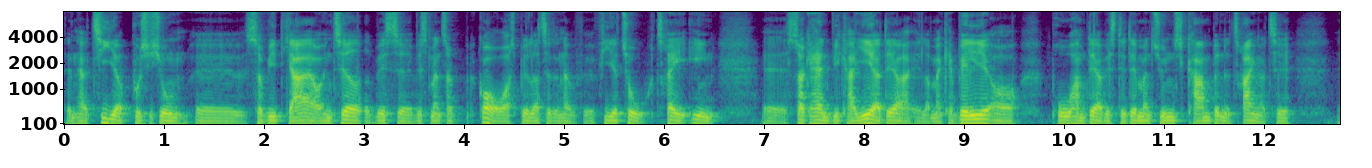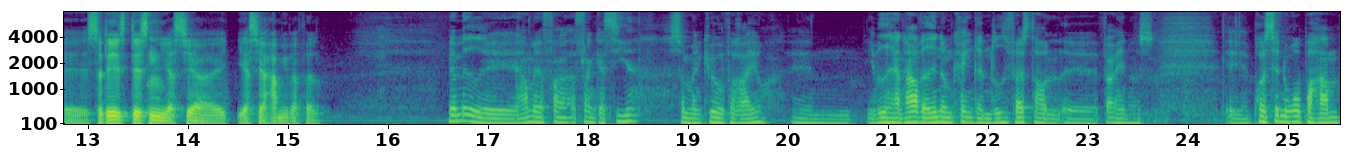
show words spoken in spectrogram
den her 10'er position, øh, så vidt jeg er orienteret, hvis, øh, hvis man så går over og spiller til den her øh, 4-2-3-1, øh, så kan han vikariere der, eller man kan vælge at bruge ham der, hvis det er det, man synes, kampene trænger til. Øh, så det, det er sådan, jeg ser, jeg ser ham i hvert fald. Hvad med øh, ham med Frank Garcia, som man køber for Rayo? Øh, jeg ved, han har været inde omkring Real Madrid første hold øh, førhen også. Øh, prøv at sætte ord på ham,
